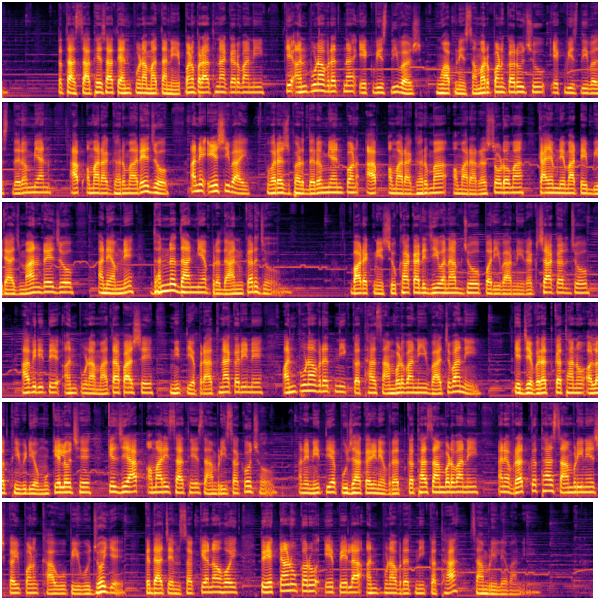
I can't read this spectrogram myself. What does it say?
તથા સાથે સાથે અન્નપૂર્ણા માતાને એ પણ પ્રાર્થના કરવાની કે અન્નપૂર્ણા વ્રતના એકવીસ દિવસ હું આપને સમર્પણ કરું છું. એકવીસ દિવસ દરમિયાન આપ અમારા ઘરમાં રહેજો અને એ સિવાય વર્ષભર દરમિયાન પણ આપ અમારા ઘરમાં, અમારા રસોડોમાં કાયમને માટે બિરાજમાન રહેજો અને અમને ધન્ય ધાન્ય પ્રદાન કરજો. બાળકને સુખાકારી જીવન આપજો, પરિવારની રક્ષા કરજો. આવી રીતે અન્નપૂર્ણા માતા પાસે નિત્ય પ્રાર્થના કરીને અન્નપૂર્ણા વ્રતની કથા સાંભળવાની, વાંચવાની કે જે વ્રતકથાનો અલગથી વીડિયો મૂકેલો છે કે જે આપ અમારી સાથે સાંભળી શકો છો. અને નિત્ય પૂજા કરીને વ્રતકથા સાંભળવાની અને વ્રતકથા સાંભળીને જ કંઈ પણ ખાવું પીવું જોઈએ. કદાચ એમ શક્ય ન હોય તો એકટાણું કરો એ પહેલાં અન્નપૂર્ણા વ્રતની કથા સાંભળી લેવાની.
